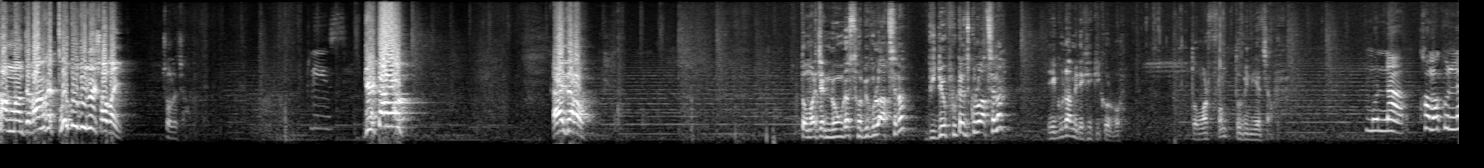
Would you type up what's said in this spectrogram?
সম্মান যাবে। আমাকে থুতু দিবে সবাই। চলে যাও। প্লিজ গেট আউট এই দাঁড়াও। তোমার যে নোংরা ছবিগুলো আছে না ভিডিও ফুটেজগুলো আছে না এগুলো আমি রেখে কি করব? তোমার ফোন তুমি নিয়ে যাও। মুন্না ক্ষমা করলে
